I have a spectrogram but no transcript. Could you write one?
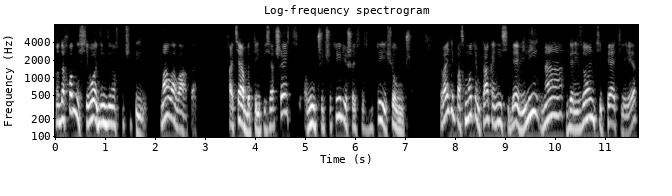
но доходность всего 1,94. Маловато. Хотя бы 3,56, лучше 4, 6,83, еще лучше. Давайте посмотрим, как они себя вели на горизонте 5 лет.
